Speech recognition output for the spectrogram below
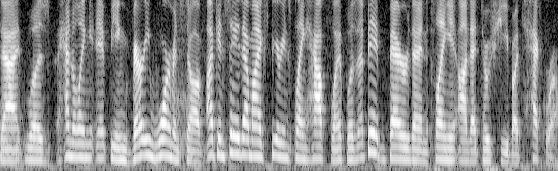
that was handling it being very warm and stuff, I can say that my experience playing Half-Life was a bit better than playing it on that Toshiba Tecra.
